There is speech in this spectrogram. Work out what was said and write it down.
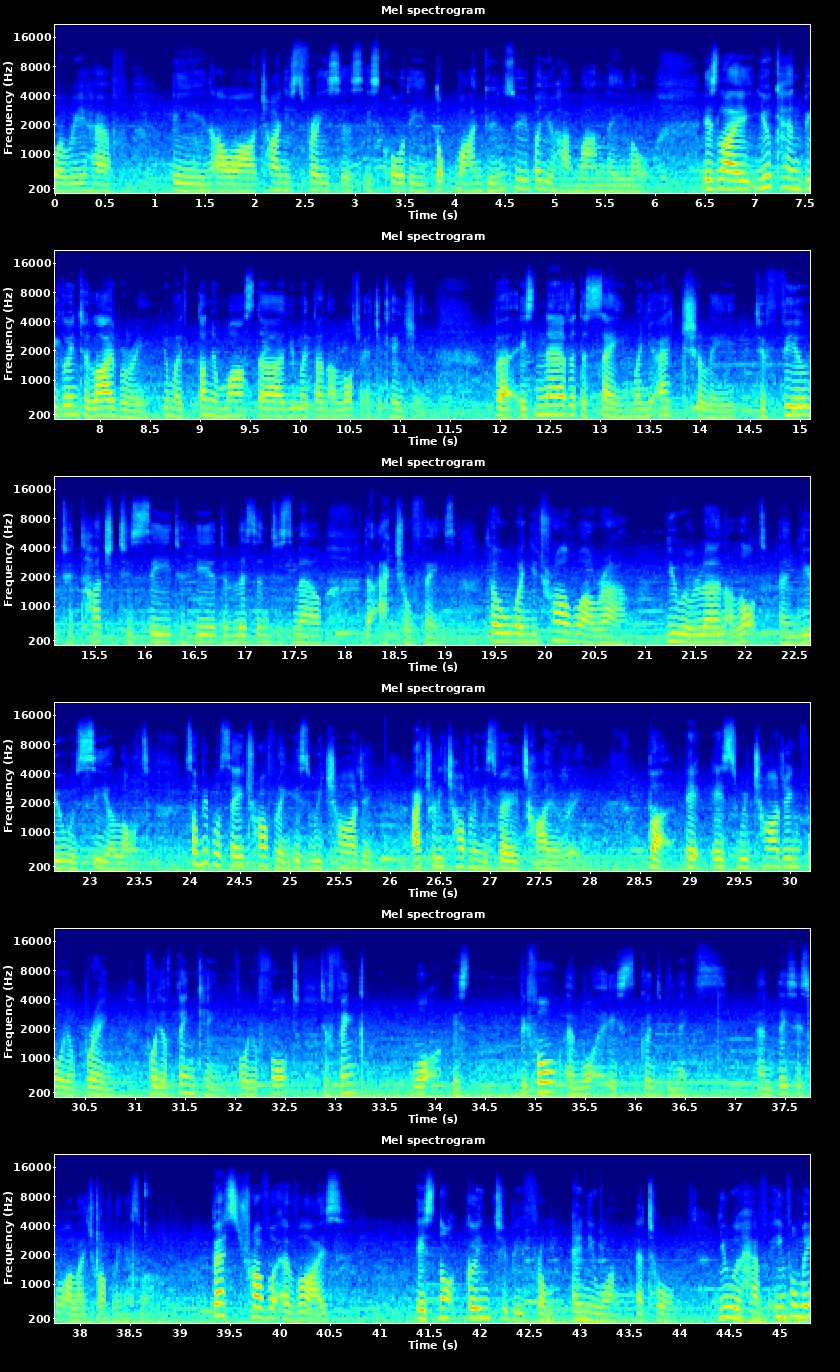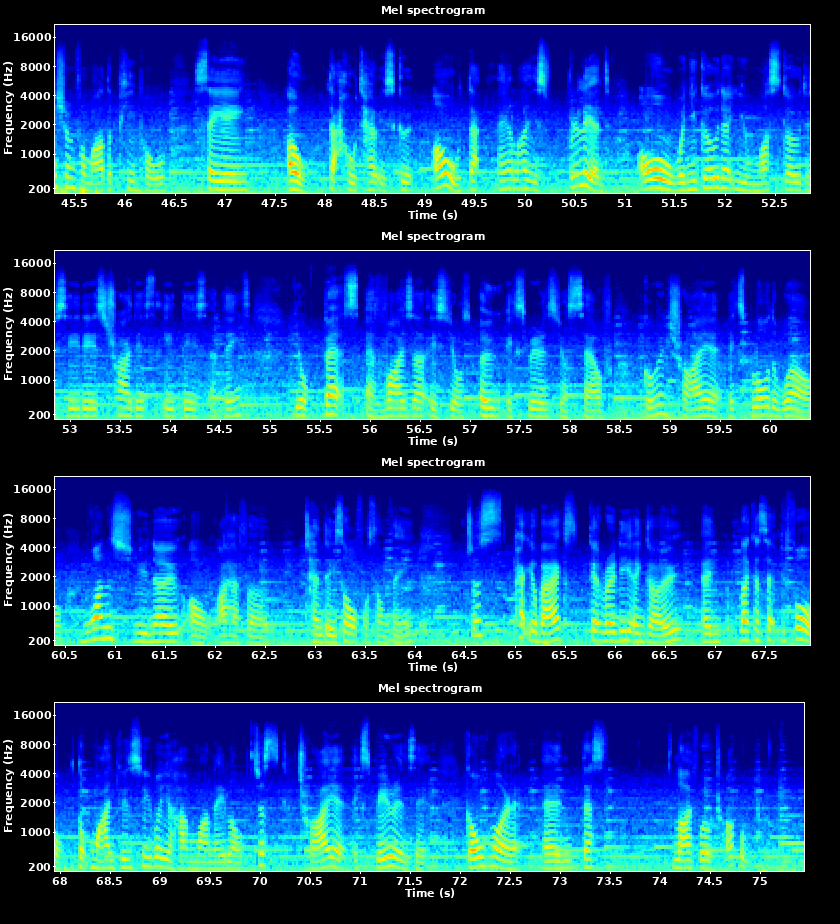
what we have in our Chinese phrases is called the 读万卷书不如行万里路. It's like you can be going to library, you might have done your master, you might have done a lot of education, but it's never the same when you actually to feel, to touch, to see, to hear, to listen, to smell the actual things. So when you travel around, you will learn a lot and you will see a lot. Some people say traveling is recharging. Actually, traveling is very tiring, but it is recharging for your brain, for your thinking, for your thought, to think what is before and what is going to be next. And this is what I like traveling as well. Best travel advice is not going to be from anyone at all. You will have information from other people saying, oh, that hotel is good. Oh, that airline is brilliant. Oh, when you go there, you must go to see this, try this, eat this, and things. Your best advisor is your own experience yourself. Go and try it, explore the world. Once you know, oh, I have a 10 days off or something, just pack your bags, get ready and go. And like I said before, 读万卷书不如行万里路. Just try it, experience it, go for it, and that's life well traveled.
